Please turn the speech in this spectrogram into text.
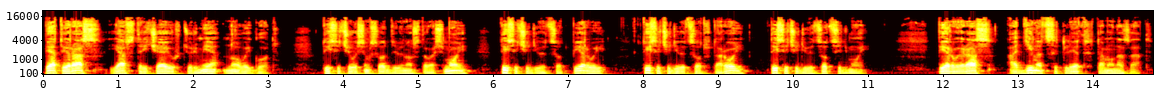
Пятый раз я встречаю в тюрьме Новый год. 1898, 1901, 1902, 1907. Первый раз 11 лет тому назад.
